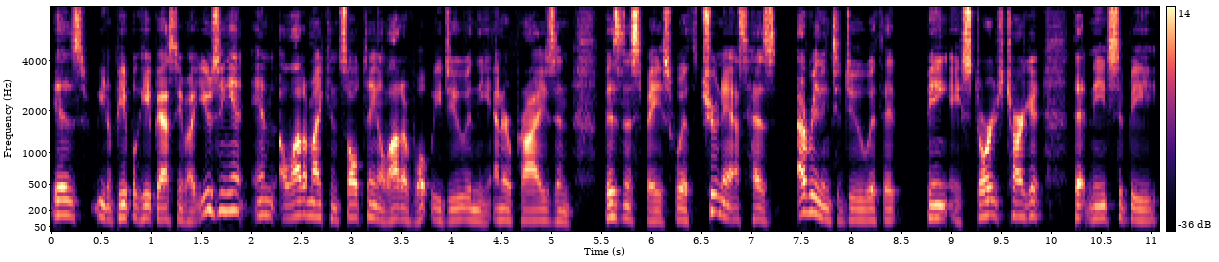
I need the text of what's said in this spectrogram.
is, you know, people keep asking about using it and a lot of my consulting, a lot of what we do in the enterprise and business space with TrueNAS has everything to do with it being a storage target that needs to be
